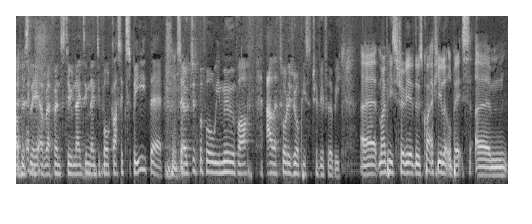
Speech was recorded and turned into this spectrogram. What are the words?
Obviously, a reference to 1994 classic Speed there. So, just before we move off, Alex, what is your piece of trivia for the week? Uh, my piece of trivia, there was quite a few little bits um,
